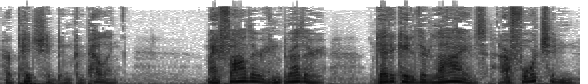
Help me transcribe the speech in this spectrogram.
Her pitch had been compelling. My father and brother dedicated their lives, our fortune,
